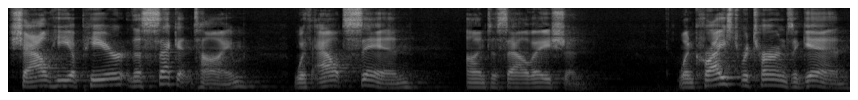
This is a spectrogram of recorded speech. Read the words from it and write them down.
shall he appear the second time without sin unto salvation. When Christ returns again,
